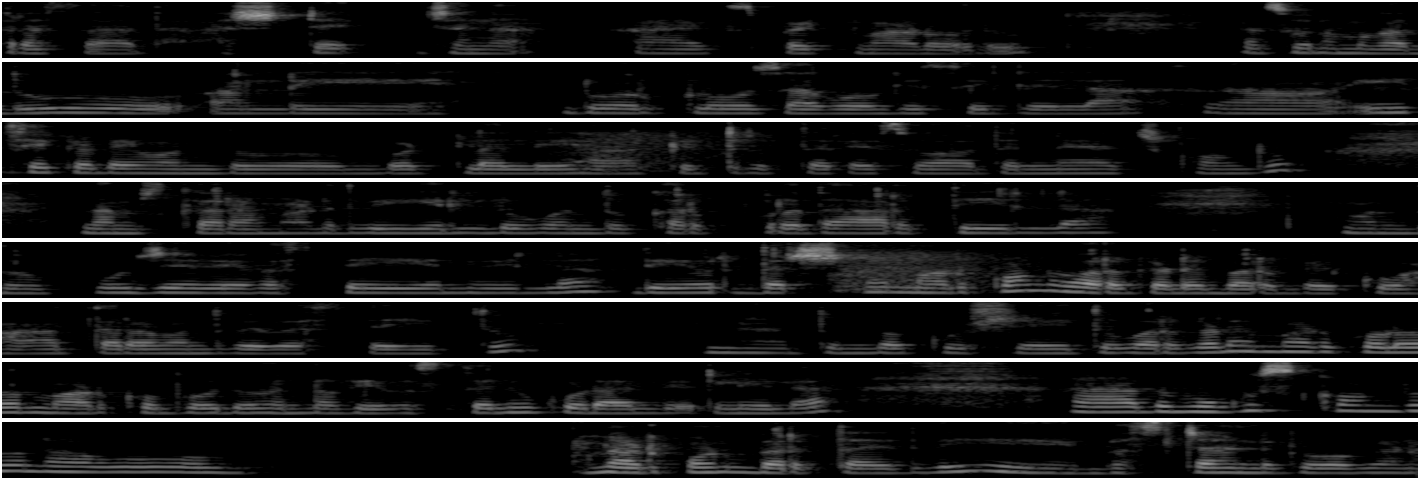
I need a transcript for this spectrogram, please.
ಪ್ರಸಾದ ಅಷ್ಟೇ ಜನ ಎಕ್ಸ್ಪೆಕ್ಟ್ ಮಾಡೋದು. ಸೊ ನಮಗದು ಅಲ್ಲಿ ಡೋರ್ ಕ್ಲೋಸ್ ಆಗೋಗಿ ಸಿಗಲಿಲ್ಲ. ಈಚೆ ಕಡೆ ಒಂದು ಬಟ್ಲಲ್ಲಿ ಹಾಕಿಟ್ಟಿರ್ತಾರೆ. ಸೊ ಅದನ್ನೇ ಹಚ್ಕೊಂಡು ನಮಸ್ಕಾರ ಮಾಡಿದ್ವಿ. ಎಲ್ಲೂ ಒಂದು ಕರ್ಪೂರದ ಆರತಿ ಇಲ್ಲ. ಒಂದು ಪೂಜೆ ವ್ಯವಸ್ಥೆ ಏನೂ ಇಲ್ಲ. ದೇವ್ರ ದರ್ಶನ ಮಾಡ್ಕೊಂಡು ಹೊರಗಡೆ ಬರಬೇಕು. ಆ ಥರ ಒಂದು ವ್ಯವಸ್ಥೆ ಇತ್ತು. ತುಂಬ ಖುಷಿಯಾಯಿತು ಹೊರಗಡೆ ಮಾಡ್ಕೊಳ್ಳೋರು ಮಾಡ್ಕೋಬೋದು ಅನ್ನೋ ವ್ಯವಸ್ಥೆನೂ ಕೂಡ ಅಲ್ಲಿರಲಿಲ್ಲ. ಅದು ಮುಗಿಸ್ಕೊಂಡು ನಾವು ನಡ್ಕೊಂಡು ಬರ್ತಾಯಿದ್ವಿ ಬಸ್ ಸ್ಟ್ಯಾಂಡ್ಗೆ ಹೋಗೋಣ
